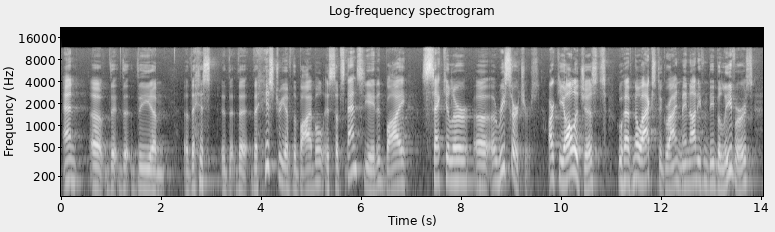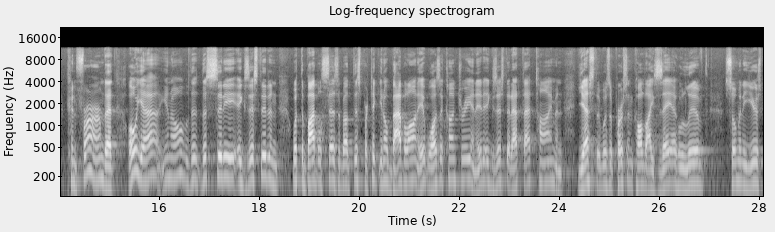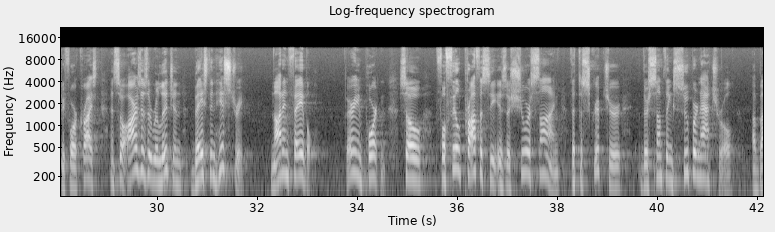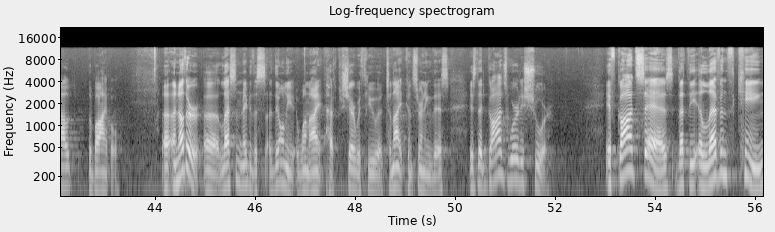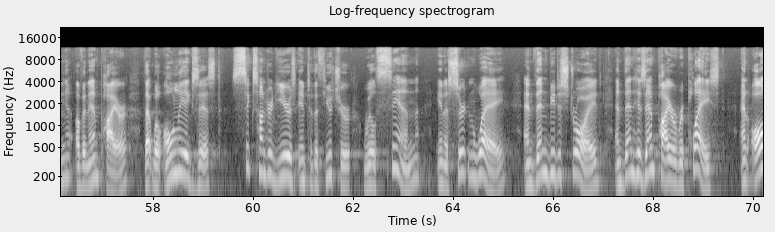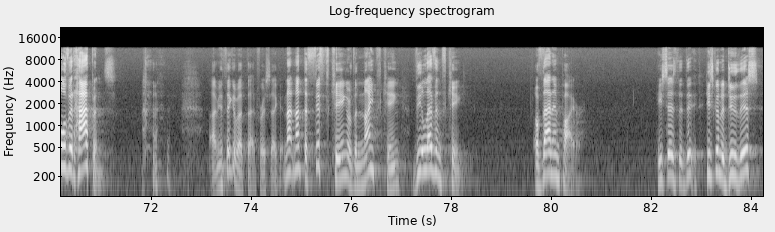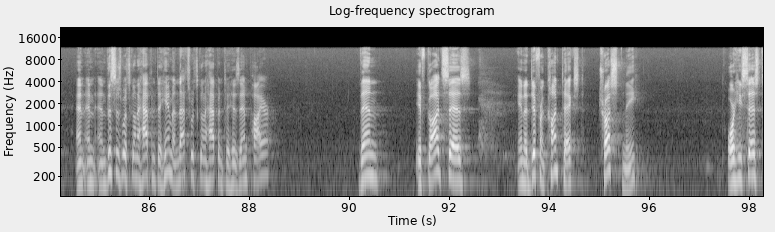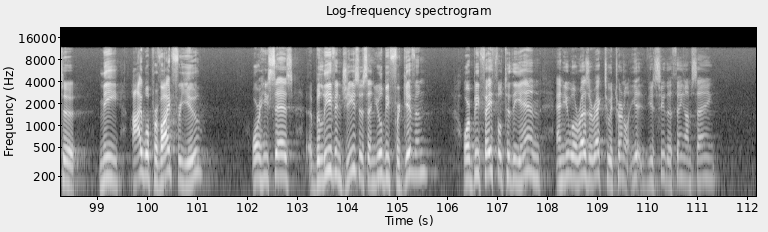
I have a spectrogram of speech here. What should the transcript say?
And uh, the, the, the, um, the, his, the, the, the, history of the Bible is substantiated by secular uh, researchers. Archeologists who have no axe to grind, may not even be believers, confirm that, oh yeah, you know, this city existed and what the Bible says about this particular, you know, Babylon, it was a country and it existed at that time. And yes, there was a person called Isaiah who lived so many years before Christ. And so ours is a religion based in history, not in fable. Very important. So fulfilled prophecy is a sure sign that the scripture, there's something supernatural about the Bible. Uh, another uh, lesson, maybe this, the only one I have to share with you uh, tonight concerning this, is that God's word is sure. If God says that the 11th king of an empire that will only exist 600 years into the future will sin in a certain way and then be destroyed and then his empire replaced and all of it happens. I mean, think about that for a second. Not, not the fifth king or the ninth king, the 11th king of that empire. He says that he's going to do this and, and, and this is what's going to happen to him and that's what's going to happen to his empire. Then if God says in a different context, trust me, or He says to me, I will provide for you, or He says, believe in Jesus and you'll be forgiven, or be faithful to the end and you will resurrect to eternal. You, you see the thing I'm saying?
